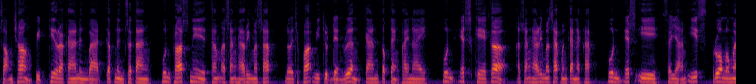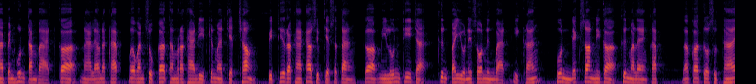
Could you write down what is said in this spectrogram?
12 ช่อง ปิดที่ราคา 1 บาทกับ 1 สตางค์หุ้น plus นี่ทำอสังหาริมทรัพย์ โดยเฉพาะมีจุดเด่นเรื่องการตกแต่งภายใน หุ้น SK ก็อสังหาริมทรัพย์เหมือนกันนะครับ หุ้น SE สยามอีสร่วงลงมาเป็นหุ้นต่ำบาทก็นานแล้วนะครับ เมื่อวันศุกร์ก็ทำราคาดีดขึ้นมา 7 ช่อง ปิดที่ราคา 97 สตางค์ก็มีลุ้นที่จะขึ้นไปอยู่ในโซน 1 บาทอีกครั้ง หุ้น d e x o n นี่ก็ขึ้นมาแรงครับ แล้วก็ตัวสุดท้าย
